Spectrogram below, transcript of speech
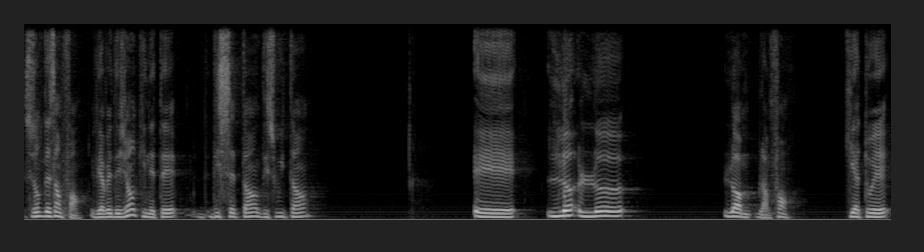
Ce sont des enfants. Il y avait des gens qui n'étaient 17 ans, 18 ans. Et l'homme, l'enfant, qui a tué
